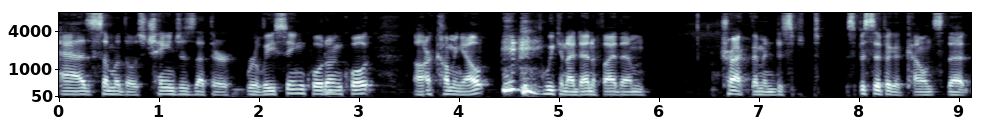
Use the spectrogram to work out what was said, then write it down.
as some of those changes that they're releasing, quote mm-hmm. unquote, uh, are coming out, we can identify them, track them into sp- specific accounts that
